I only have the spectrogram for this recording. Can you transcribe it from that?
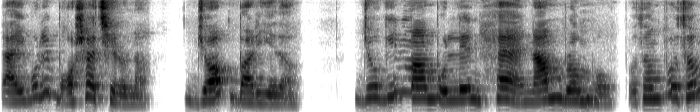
তাই বলে বসা ছিল না জব বাড়িয়ে দাও। যোগীন মা বললেন হ্যাঁ নাম ব্রহ্ম। প্রথম প্রথম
